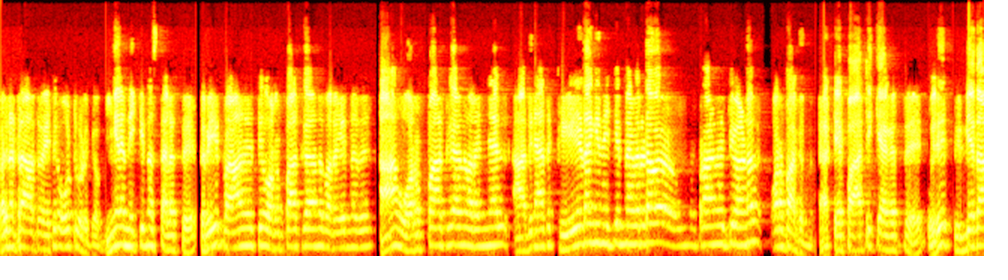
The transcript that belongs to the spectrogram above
പതിനെട്ടാമത്തെ വയസ്സിൽ വോട്ട് കൊടുക്കും. ഇങ്ങനെ നിൽക്കുന്ന സ്ഥലത്ത് സ്ത്രീ പ്രാതിനിധ്യം ഉറപ്പാക്കുക എന്ന് പറയുന്നത് ആ ഉറപ്പാക്കുക എന്ന് പറഞ്ഞാൽ അതിനകത്ത് കീഴടങ്ങി നിൽക്കുന്നവരുടെ പ്രാതിനിധ്യമാണ് ഉറപ്പാക്കുന്നത്. രാഷ്ട്രീയ പാർട്ടിക്കകത്ത് ഒരു തുല്യതാ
